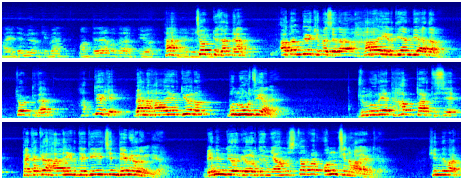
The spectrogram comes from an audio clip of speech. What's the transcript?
hayır demiyorum ki ben maddelere bakarak diyor. Ha çok güzel. Ha. Adam diyor ki mesela hayır diyen bir adam. Çok güzel. Ha, diyor ki ben hayır diyorum. Bu nurcu yani. Cumhuriyet Halk Partisi PKK hayır dediği için demiyorum diyor. Benim diyor gördüğüm yanlışlar var onun için hayır diyor. Şimdi bak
